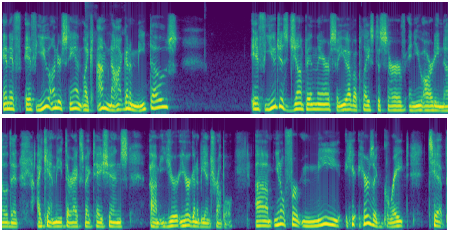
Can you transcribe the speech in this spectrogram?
and if if you understand like i'm not going to meet those if you just jump in there so you have a place to serve and you already know that I can't meet their expectations, um, you're you're going to be in trouble. Um, you know, for me, here, here's a great tip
